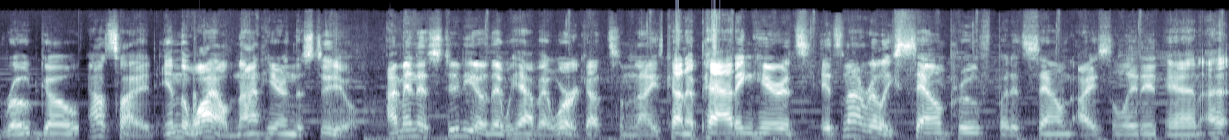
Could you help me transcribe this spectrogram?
Rode Go outside in the wild, not here in the studio. I'm in a studio that we have at work, got some nice kind of padding here. It's it's not really soundproof, but it's sound isolated. And I,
